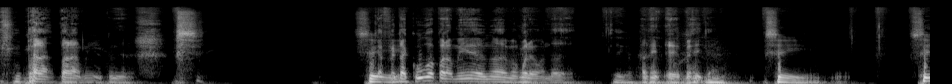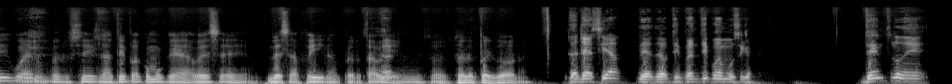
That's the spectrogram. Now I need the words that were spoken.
Para, para mí. sí, Café Tacuba para mí es una de las mejores bandas de, Sí. eh, mexicanas. sí. Sí, bueno, pero sí, la tipa como que a veces desafina, pero está bien, eso se le perdona. Yo te decía de, de los diferentes tipos de música. Dentro de,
